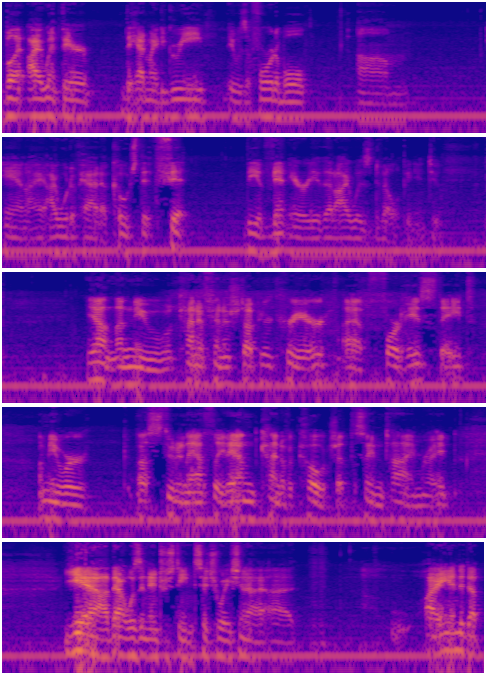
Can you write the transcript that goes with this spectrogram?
but I went there. They had my degree. It was affordable, um, and I, I would have had a coach that fit the event area that I was developing into. Yeah, and then you kind of finished up your career at Fort Hays State. Um, you were a student athlete and kind of a coach at the same time, right? Yeah, that was an interesting situation. I, I ended up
